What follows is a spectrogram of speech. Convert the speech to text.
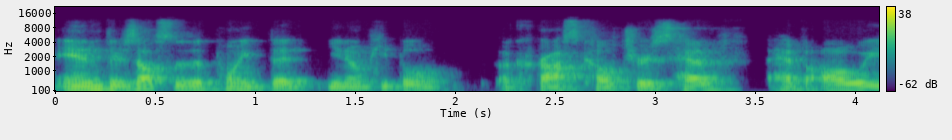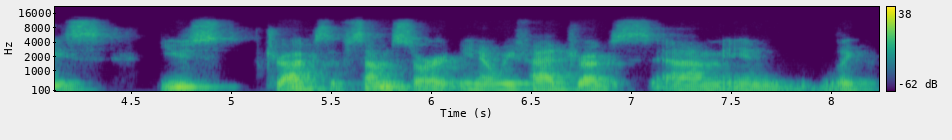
And there's also the point that you know people across cultures have have always used drugs of some sort. You know, we've had drugs um, in like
